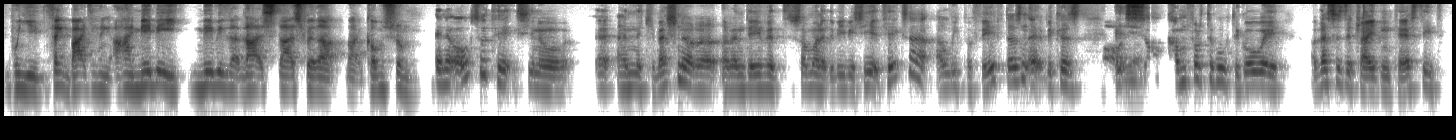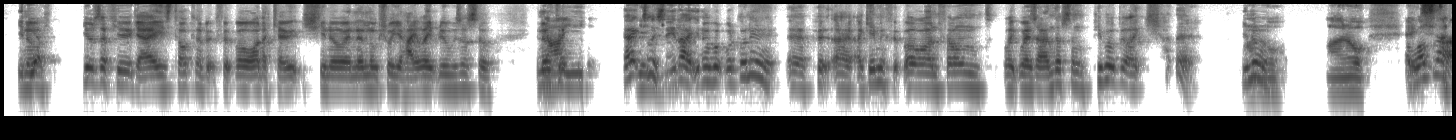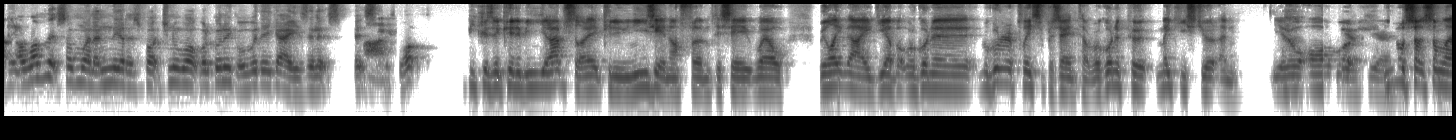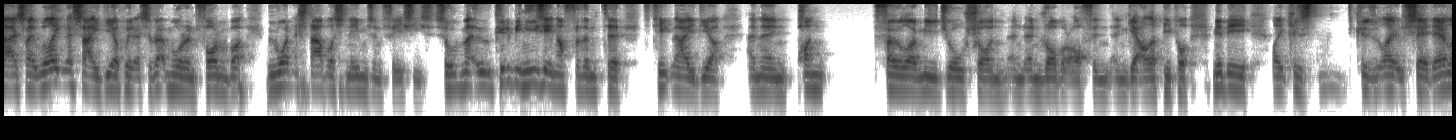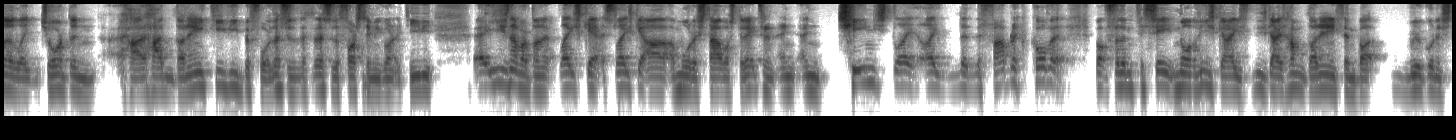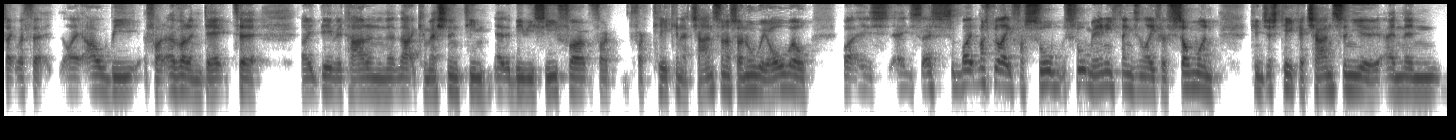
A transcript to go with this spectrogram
when you think back, you think, ah, maybe maybe that that's that's where that that comes from. And it also takes, you know, in the commissioner or, in David, someone at the BBC, it takes a, a leap of faith, doesn't it? Because oh, it's yeah. so comfortable to go away. Oh, this is the tried and tested. You know, yeah. here's a few guys talking about football on a couch, you know, and then they'll show you highlight reels or so. You know, nah, you, actually yeah. say that. You know, we're, we're going to uh, put a, a, game of football on filmed like Wes Anderson. People will be like, "Shut there," you know. know. I know. I love that. I, think, I, love that someone in there has thought, you know what, we're going to go with the guys, and it's it's, it's worked. Because it could have been, you're absolutely right. It could have been easy enough for them to say, well, we like the idea, but we're going to we're going to replace the presenter. We're going to put Mikey Stewart in, you know, or yeah, yeah. you know something like that. It's like we like this idea where it's a bit more informal, but we want established names and faces. So it could have been easy enough for them to, to take the idea and then punt Fowler, me, Joel, Sean, and, and Robert off and, and get other people. Maybe like because because like I said earlier, like Jordan had, hadn't done any TV before. This is this is the first time he gone to TV. Uh, he's never done it. Let's get let's get a, a more established director and, and, and changed like like the, the fabric of it. But for them to say no, these guys these guys haven't done anything, but we're going to stick with it. Like I'll be forever in debt to like David Harron and that commissioning team at the BBC for for for taking a chance on us. I know we all will. But it's, it's, it's it must be like for so so many things in life. If someone can just take a chance on you and then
